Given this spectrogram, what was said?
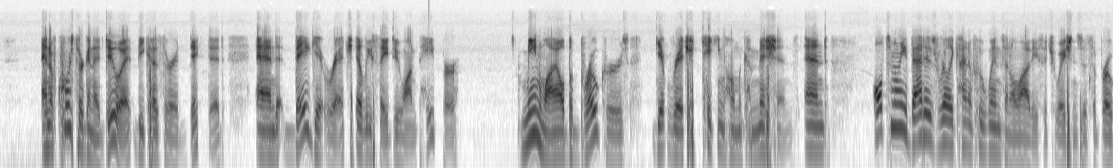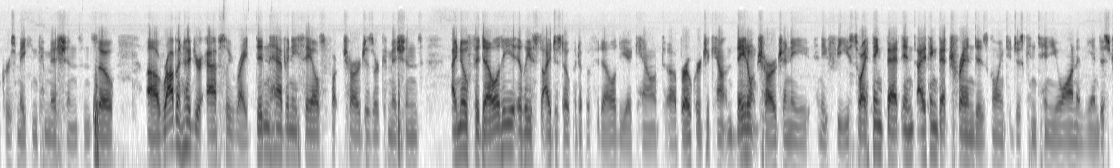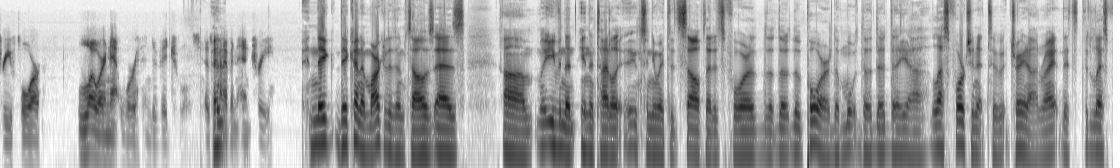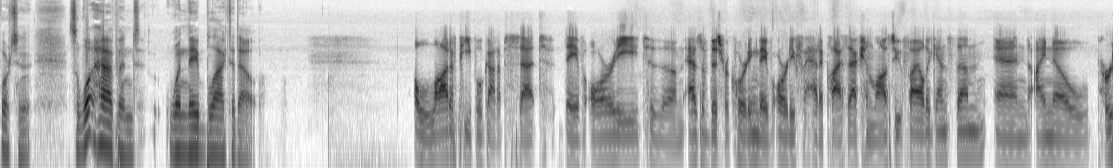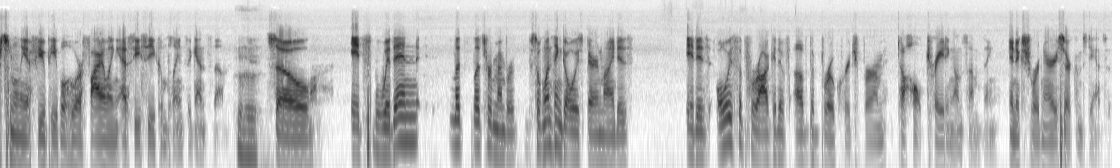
And of course, they're going to do it because they're addicted and they get rich, at least they do on paper. Meanwhile, the brokers get rich taking home commissions. And ultimately that is really kind of who wins in a lot of these situations is the brokers making commissions. And so uh, robinhood you're absolutely right didn't have any sales f- charges or commissions. I know fidelity at least i just opened up a fidelity account a brokerage account and they don't charge any any fees. So i think that in, i think that trend is going to just continue on in the industry for lower net worth individuals as and, kind of an entry and they they kind of marketed themselves as um, even the, in the title it insinuates itself that it's for the, the, the poor, the more, the the, the uh, less fortunate to trade on, right? It's the less fortunate. So what happened when they blacked it out? A lot of people got upset. They've already, to the, as of this recording, they've already had a class action lawsuit filed against them, and I know personally a few people who are filing SEC complaints against them. Mm-hmm. So it's within let's let's remember. So one thing to always bear in mind is it is always the prerogative of the brokerage firm to halt trading on something in extraordinary circumstances.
